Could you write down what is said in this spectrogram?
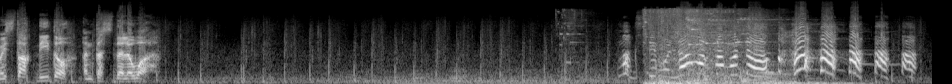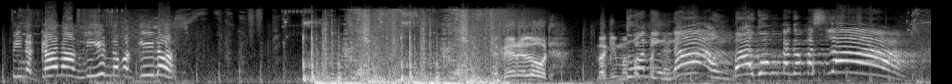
May stock dito. Antas dalawa. Magsimula magpaputok! Pinagana ang lihim na pagkilos! Nagre-reload. Maging mapagmahal. na ang bagong tagapaslang!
